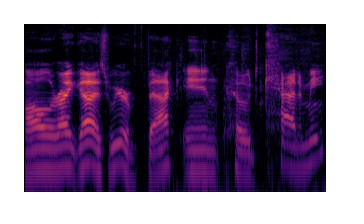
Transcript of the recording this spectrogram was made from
Alright guys, we are back in Codecademy.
